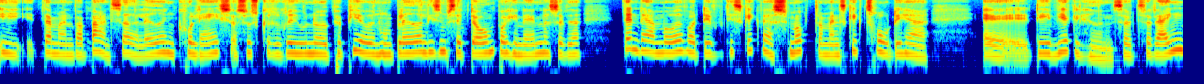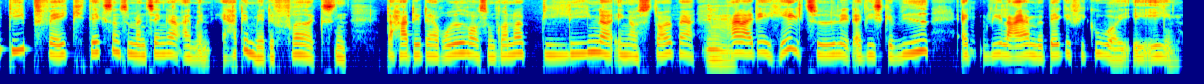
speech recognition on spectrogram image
i, da man var barn, sad og lavede en collage, og så skulle rive noget papir ud af nogle blader, ligesom sætte det på hinanden og så videre. Den der måde, hvor det, det skal ikke være smukt, og man skal ikke tro det her, øh, det er virkeligheden. Så, så der er ingen deep fake. Det er ikke sådan, at man tænker, ej, men er det Mette Frederiksen, der har det der røde hår, som godt nok ligner Inger Støjberg? Mm. Nej, nej, det er helt tydeligt, at vi skal vide, at vi leger med begge figurer i, i en.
